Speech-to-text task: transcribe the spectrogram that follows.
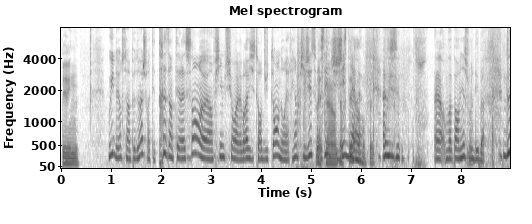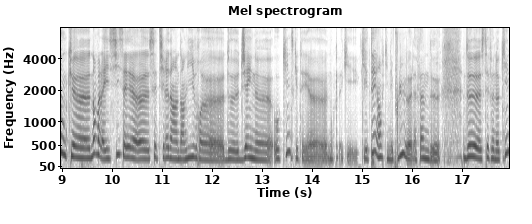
Perrine. Oui, d'ailleurs, c'est un peu dommage. Ça aurait été très intéressant. euh, un film sur la brève histoire du temps, on n'aurait rien pigé. Ça aurait Bah, été génial. en fait. Ah oui, Alors, on va pas revenir sur le débat. Donc, euh, non, voilà, ici, c'est euh, tiré d'un livre euh, de Jane Hawkins, qui était, donc, qui, qui était, hein, qui n'est plus la femme de, de Stephen Hawkins,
